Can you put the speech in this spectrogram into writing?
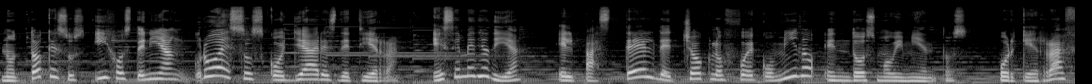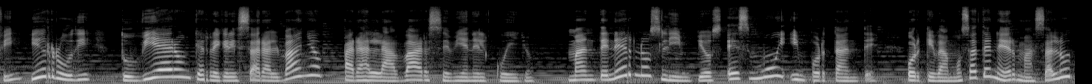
notó que sus hijos tenían gruesos collares de tierra. Ese mediodía, el pastel de choclo fue comido en dos movimientos porque Rafi y Rudy tuvieron que regresar al baño para lavarse bien el cuello. Mantenernos limpios es muy importante porque vamos a tener más salud.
